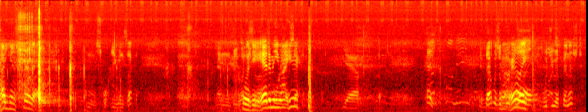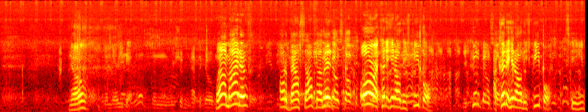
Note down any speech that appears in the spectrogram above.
How are you gonna score that? I'm gonna score you in second. And So is he ahead of me right here? second. Yeah. Hey, if that was a really. would you have finished? No. Then there you go. Then we shouldn't have to go. Well, I might have. I would have bounced off You of it. off or Or I could have hit all these people. You could have bounced I could have hit all these people, Steve.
